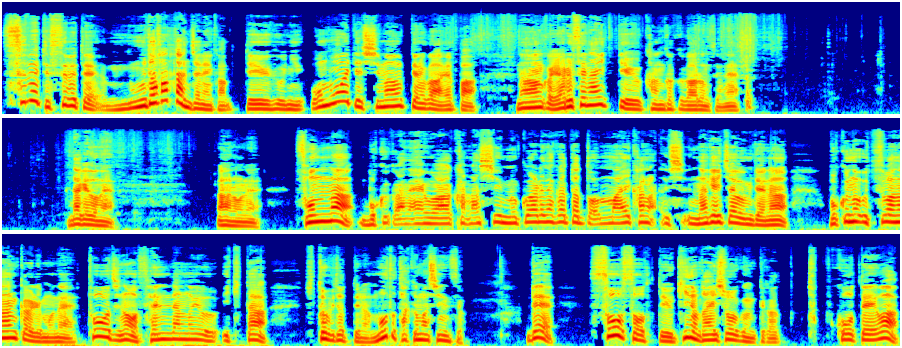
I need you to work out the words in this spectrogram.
すべてすべて無駄だったんじゃねえかっていう風に思えてしまうっていうのが、やっぱ、なんかやるせないっていう感覚があるんですよね。だけどね、あのね、そんな、僕がね、うわ、悲しい、報われなかったと、前かな、嘆いちゃうみたいな、僕の器なんかよりもね、当時の戦乱の世を生きた人々っていうのはもっとたくましいんですよ。で、曹操っていう義の大将軍ってか、皇帝は、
